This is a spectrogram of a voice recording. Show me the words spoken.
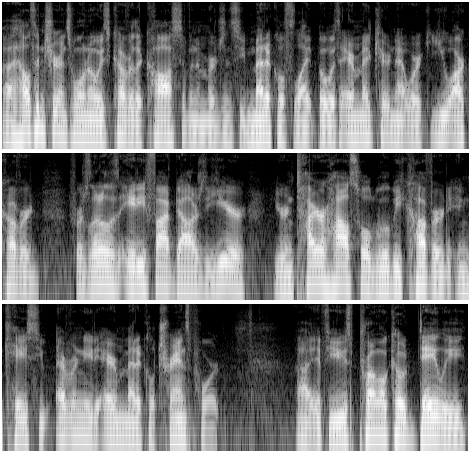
Uh, health insurance won't always cover the cost of an emergency medical flight, but with AirMedCare Network, you are covered for as little as $85 a year. Your entire household will be covered in case you ever need air medical transport. Uh, if you use promo code DAILY,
